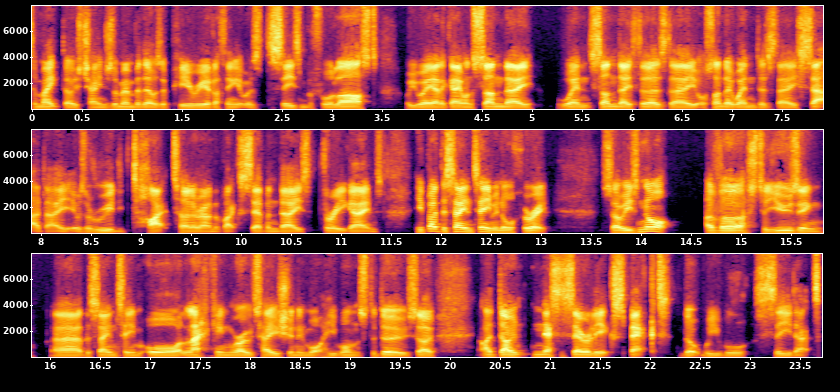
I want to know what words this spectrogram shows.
to make those changes. I remember there was a period, I think it was the season before last, where you had a game on Sunday, when Sunday, Thursday, or Sunday, Wednesday, Saturday, it was a really tight turnaround of like seven days, three games. He played the same team in all three. So he's not averse to using uh, the same team or lacking rotation in what he wants to do. So I don't necessarily expect that we will see that.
